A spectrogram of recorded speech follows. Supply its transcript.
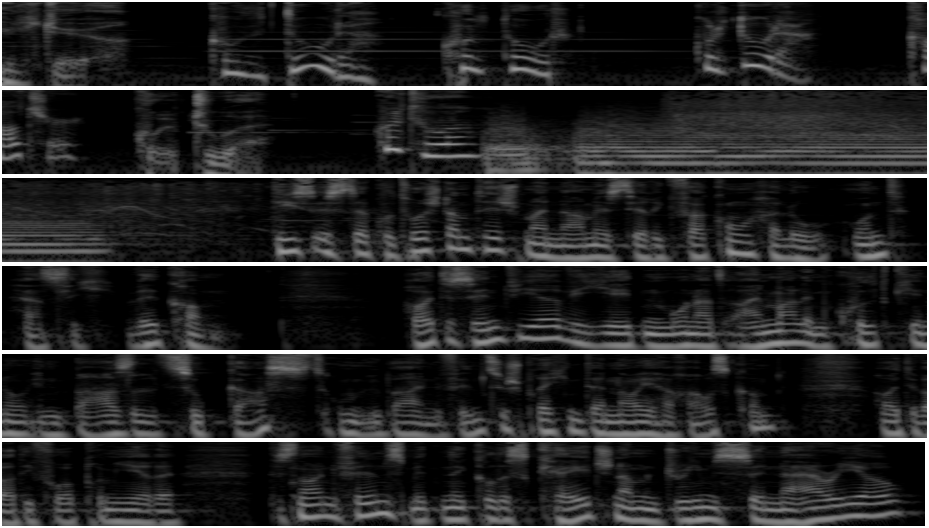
Kultur. Kultura. Kultur. Kultura. Culture. Kultur. Kultur. Dies ist der Kulturstammtisch. Mein Name ist Eric Facon. Hallo und herzlich willkommen. Heute sind wir wie jeden Monat einmal im Kultkino in Basel zu Gast, um über einen Film zu sprechen, der neu herauskommt. Heute war die Vorpremiere des neuen Films mit Nicolas Cage namens Dream Scenario.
